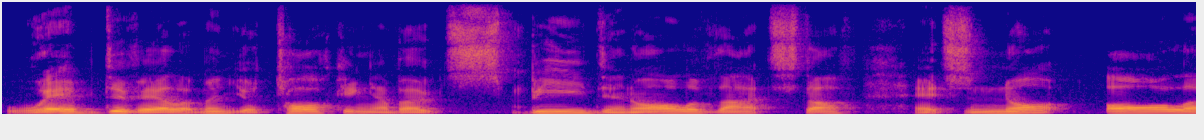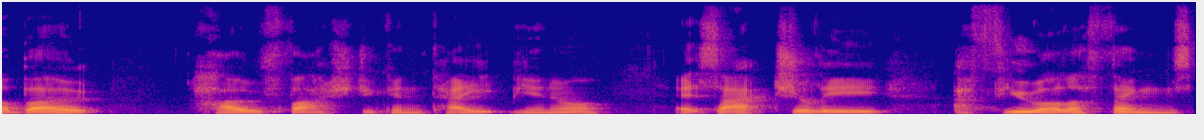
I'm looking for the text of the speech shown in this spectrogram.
web development, you're talking about speed and all of that stuff, it's not all about how fast you can type, you know? It's actually a few other things,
